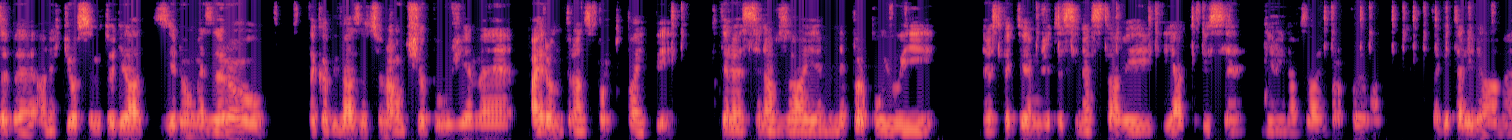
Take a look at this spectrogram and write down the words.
sebe a nechtělo se mi to dělat s jednou mezerou, tak aby vás něco naučil, použijeme Iron Transport Pipey, které se navzájem nepropojují, respektive můžete si nastavit, jak by se měly navzájem propojovat. Tak je tady dáme.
